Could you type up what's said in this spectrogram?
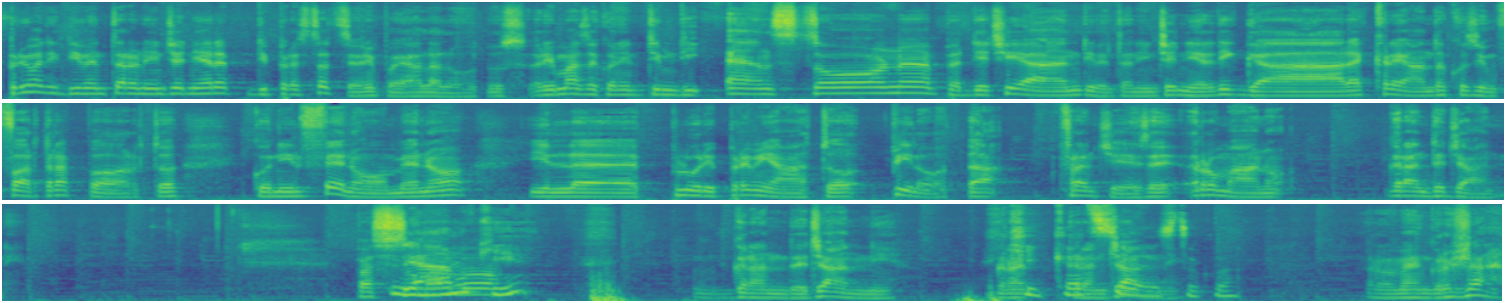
prima di diventare un ingegnere di prestazioni poi alla Lotus. Rimase con il team di Anstorm per dieci anni, diventando ingegnere di gara, creando così un forte rapporto con il fenomeno, il eh, pluripremiato pilota francese romano Grande Gianni. Passiamo... Romano chi? Grande Gianni. Gran- che Gran cazzo Gianni. è sto qua? Romain Grosjean.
